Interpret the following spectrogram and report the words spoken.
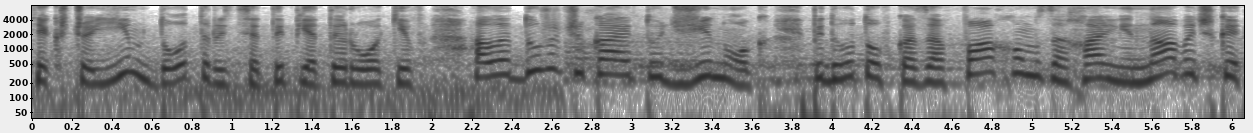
якщо їм до 35 років. Але дуже чекають тут жінок. Підготовка за фахом, загальні навички,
